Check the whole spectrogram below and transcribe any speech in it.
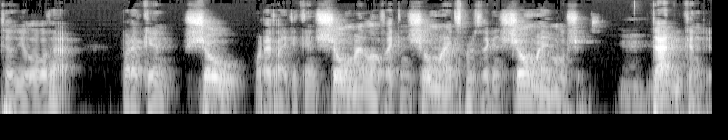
tell you all of that. But I can show what I like. I can show my love. I can show my expressions. I can show my emotions. Mhm. That you can do.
